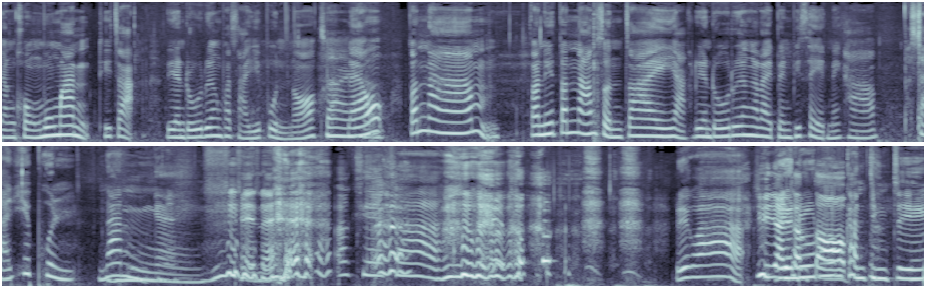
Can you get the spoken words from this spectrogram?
ยังคงมุ่งมั่นที่จะเรียนรู้เรื่องภาษาญี่ปุ่นเนาะใช่แล้วค่ะต้นน้ำตอนนี้ต้นน้ำสนใจอยากเรียนรู้เรื่องอะไรเป็นพิเศษไหมครับ ภาษาญี่ปุ่นนั่นไง เห็นไหมโอเคค่ะ เรียกว่ายืนยันเรีรู้คำตอบร่วมกันจริง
